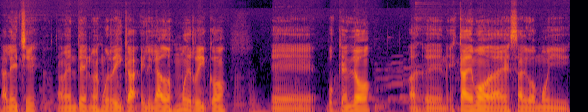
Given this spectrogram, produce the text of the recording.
la leche, justamente, no es muy rica, el helado es muy rico. eh, búsquenlo, ah, eh, está de moda, es algo muy,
